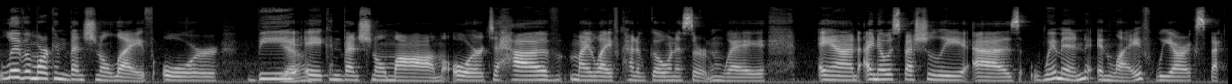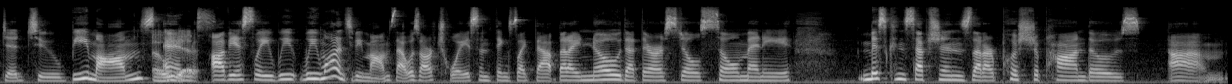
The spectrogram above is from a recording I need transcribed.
live a more conventional life or be Yeah. a conventional mom or to have my life kind of go in a certain way And I know, especially as women in life, we are expected to be moms. Oh, and yes. obviously, we, we wanted to be moms. That was our choice and things like that. But I know that there are still so many misconceptions that are pushed upon those um,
